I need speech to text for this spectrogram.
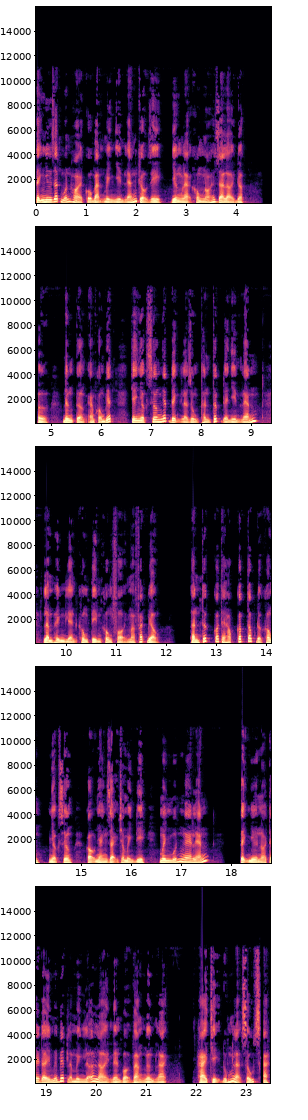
tịnh như rất muốn hỏi cô bạn mình nhìn lén kiểu gì, nhưng lại không nói ra lời được. Ừ đừng tưởng em không biết, chị nhược sương nhất định là dùng thần thức để nhìn lén. Lâm Hinh liền không tin không phổi mà phát biểu. Thần thức có thể học cấp tốc được không? Nhược sương, cậu nhanh dậy cho mình đi, mình muốn nghe lén tịnh như nói tới đây mới biết là mình lỡ lời liền vội vàng ngừng lại. Hai chị đúng là xấu xa,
